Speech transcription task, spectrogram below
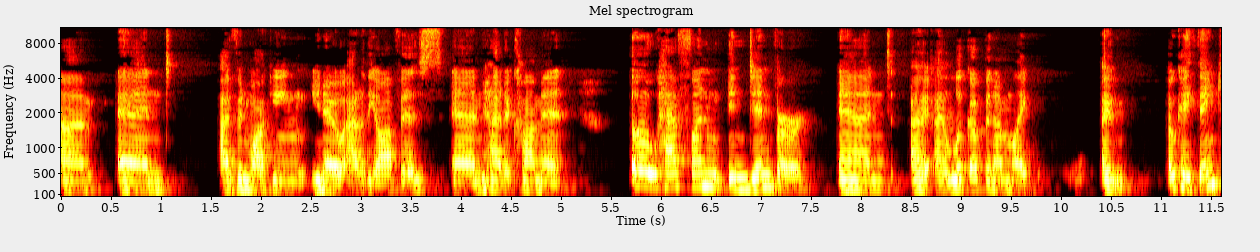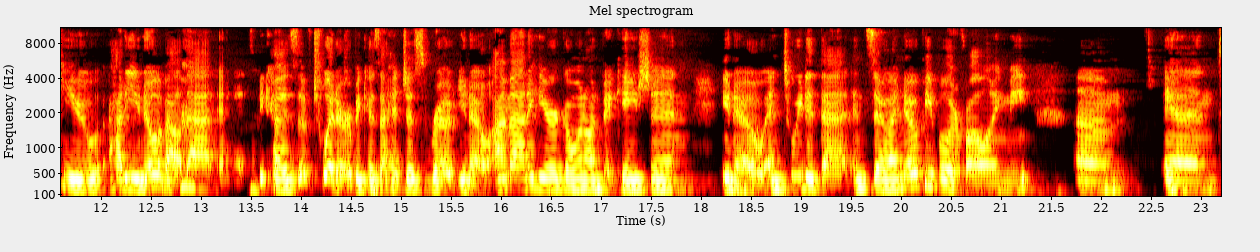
um, and I've been walking, you know, out of the office and had a comment, "Oh, have fun in Denver." And I, I look up and I'm like, I'm okay, thank you. How do you know about that? And it's because of Twitter, because I had just wrote, you know, I'm out of here going on vacation, you know, and tweeted that. And so I know people are following me. Um, and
